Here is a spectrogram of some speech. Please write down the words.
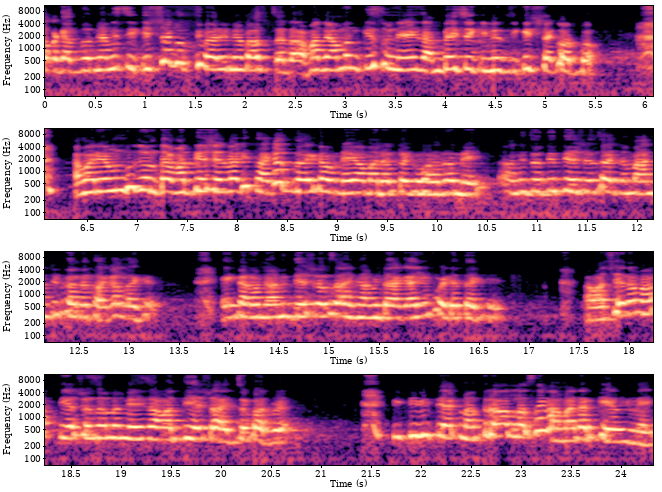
টাকার জন্য আমি চিকিৎসা করতে পারি না বাচ্চাটা। আমার এমন কিছু নেই যে আমি বেঁচে কিনে চিকিৎসা করব। আমার এমন পর্যন্ত আমার দেশের বাড়ি থাকার জায়গাও নেই, আমার একটা ঘরও নেই। আমি যদি দেশে যাই না মানটির ঘরে থাকা লাগে। এই কারণে আমি দেশেও যাই না, আমি ঢাকায় পড়ে থাকি। আমার সেরকম আত্মীয় স্বজন নেই যে আমার দিয়ে সাহায্য করবে। পৃথিবীতে একমাত্র আল্লাহ ছাড়া আমার আর কেউই নেই।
